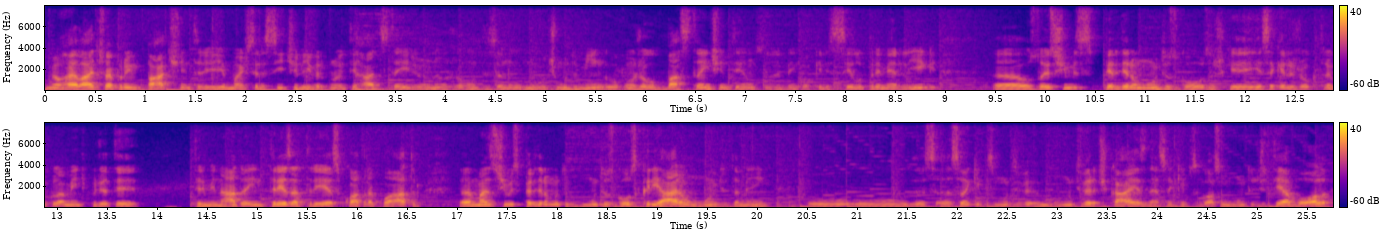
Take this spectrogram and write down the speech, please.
Meu highlight vai para o empate entre Manchester City e Liverpool no Etihad Stadium. Né? O jogo aconteceu no, no, último domingo. Foi um jogo bastante intenso, né? bem com aquele selo Premier League. Uh, os dois times perderam muitos gols. Acho que esse é aquele jogo que tranquilamente podia ter terminado aí em 3 a 3 4 a 4 uh, Mas os times perderam muito, muitos gols, criaram muito também. O, o, são equipes muito, muito verticais, né? São equipes que gostam muito de ter a bola.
